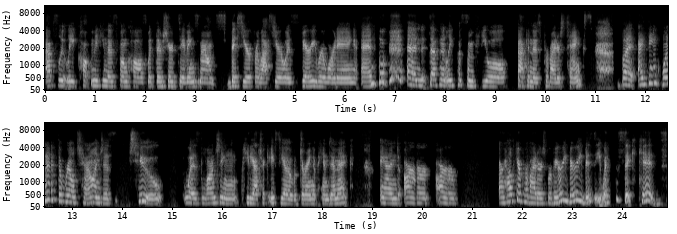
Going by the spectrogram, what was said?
absolutely call, making those phone calls with those shared savings amounts this year for last year was very rewarding and and definitely put some fuel back in those providers tanks. But i think one of the real challenges too was launching pediatric aco during a pandemic. And our our our healthcare providers were very, very busy with sick kids,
